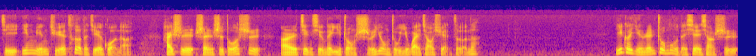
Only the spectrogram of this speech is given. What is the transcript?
及英明决策的结果呢？还是审时度势而进行的一种实用主义外交选择呢？一个引人注目的现象是，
